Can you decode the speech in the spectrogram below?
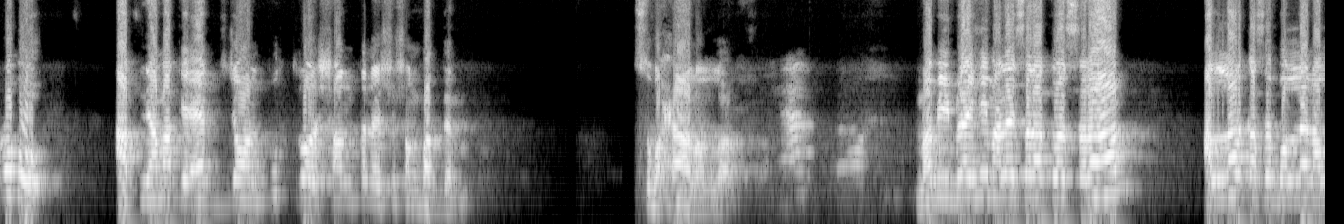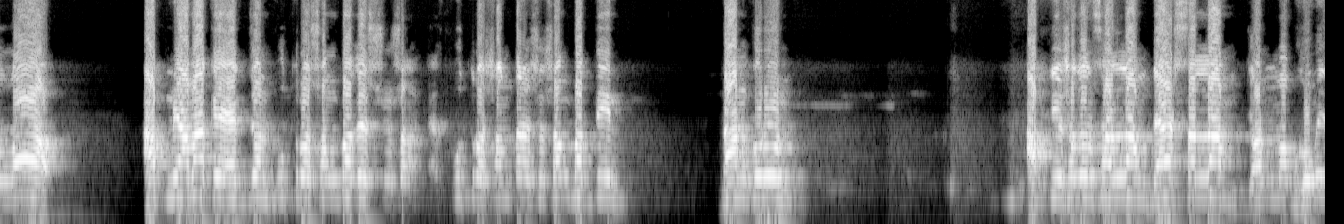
প্রভু, আপনি আমাকে একজন পুত্র সন্তানের সুসংবাদ দেন। সুবহানাল্লাহ। নবী ইব্রাহিম আলাইসালাম আল্লাহর কাছে বললেন, আল্লাহ, আপনি আমাকে একজন পুত্র সংবাদের পুত্র সন্তানের সুসংবাদ দিন, দান করুন। আত্মীয় স্বজন সারলাম দেশ সারলাম জন্মভূমি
